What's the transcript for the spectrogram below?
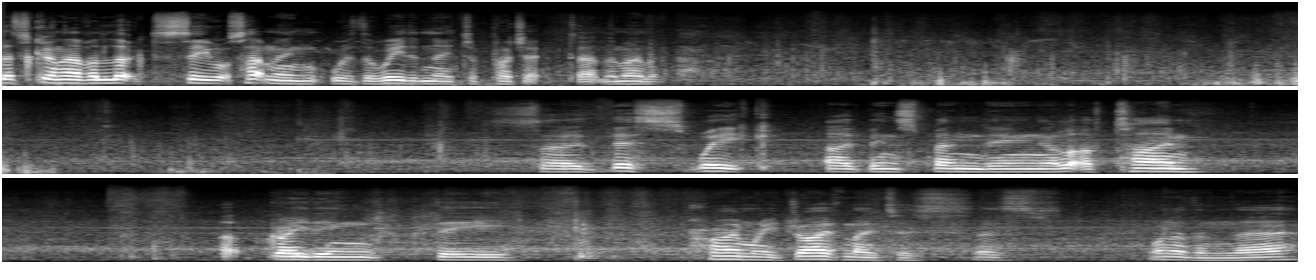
let's go and have a look to see what's happening with the Weedinator project at the moment. So this week I've been spending a lot of time upgrading the primary drive motors. There's one of them there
